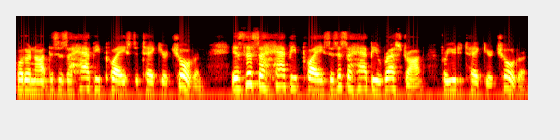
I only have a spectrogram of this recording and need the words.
whether or not this is a happy place to take your children. Is this a happy place? Is this a happy restaurant for you to take your children?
